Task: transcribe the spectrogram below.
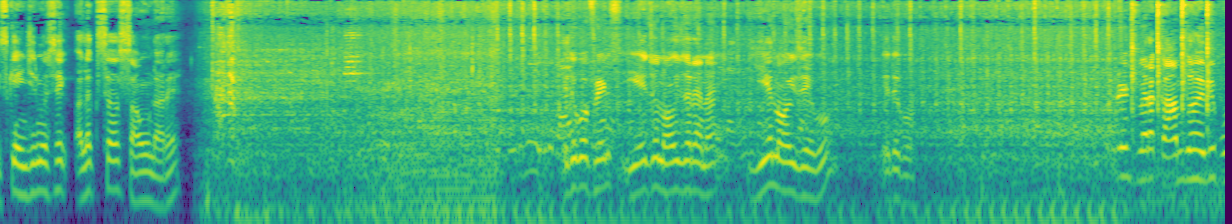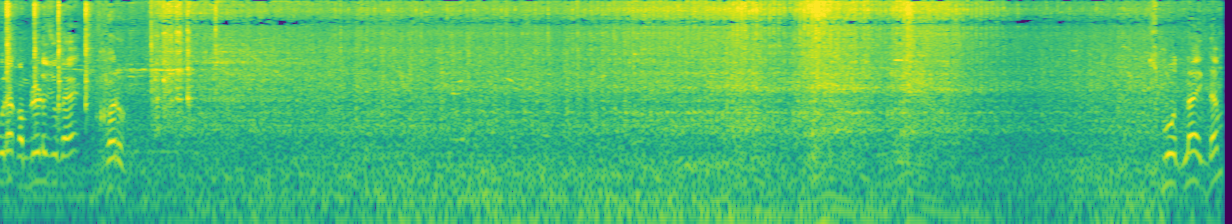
इसके इंजन में से एक अलग सा साउंड आ रहा है। ये देखो फ्रेंड्स ये जो नॉइज़ आ रहा है ना ये नॉइज़ है वो। ये देखो। फ्रेंड्स मेरा काम जो है भी पूरा कंप्लीट हो चुका है। करो। स्मूथ ना एकदम?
